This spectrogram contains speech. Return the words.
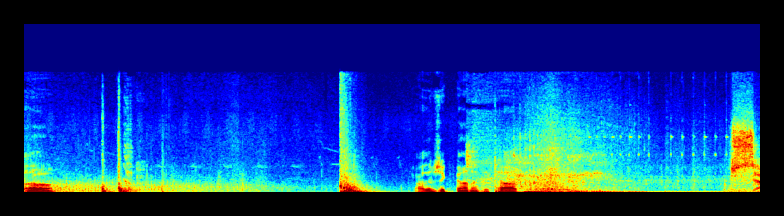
Oh. Oh, there's a gun at the top. So,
